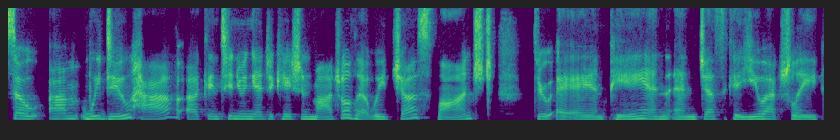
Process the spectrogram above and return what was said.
so um, we do have a continuing education module that we just launched through AANP. And, and Jessica, you actually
